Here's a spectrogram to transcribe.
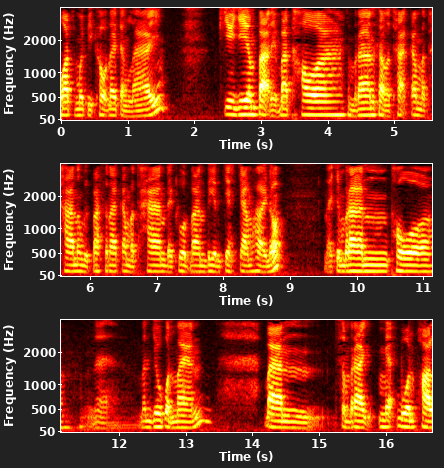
បទជាមួយភិក្ខុណីទាំងឡាយ ព្យាយាមបដិបត្តិធម៌ចម្រើនសមថកម្មដ្ឋាននិងវិបស្សនាកម្មដ្ឋាន ដែលខ្លួនបានរៀនចេះចាំហើយនោះដែលចម្រើនធម៌មិនយូរប៉ុន្មានបានសម្រេចមគ្គ4ផល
